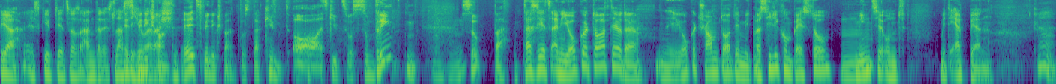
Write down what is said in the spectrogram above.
Ja, es gibt jetzt was anderes. Lass jetzt dich bin überraschen. Ich gespannt. Jetzt bin ich gespannt, was da kommt. Oh, es gibt was zum Trinken. Mhm. Super. Das ist jetzt eine Joghurttorte oder eine Joghurtschaumtorte mit Basilikum Pesto, mhm. Minze und mit Erdbeeren. Mhm.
